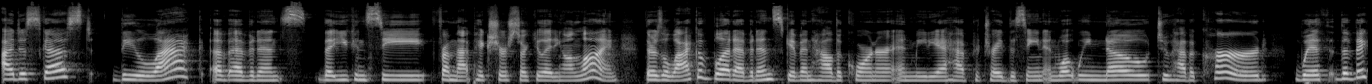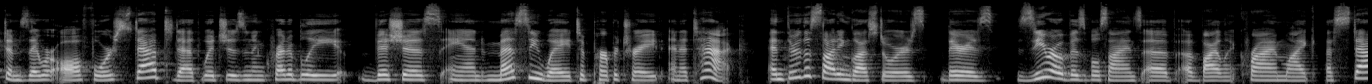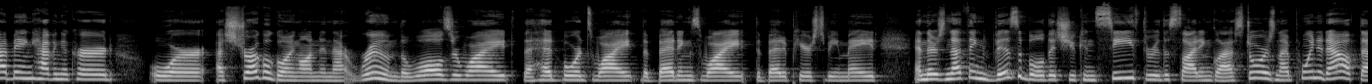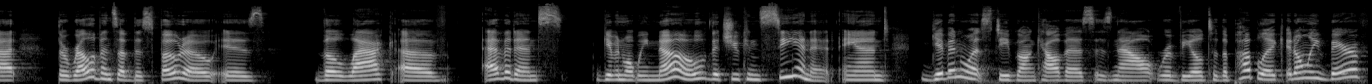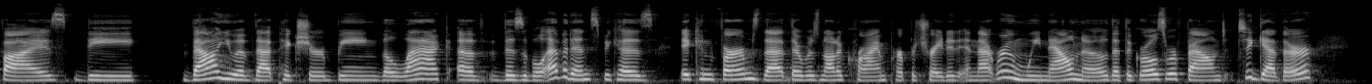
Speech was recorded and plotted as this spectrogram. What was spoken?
I discussed the lack of evidence that you can see from that picture circulating online. There's a lack of blood evidence given how the coroner and media have portrayed the scene and what we know to have occurred with the victims. They were all four stabbed to death, which is an incredibly vicious and messy way to perpetrate an attack. And through the sliding glass doors, there is zero visible signs of a violent crime like a stabbing having occurred or a struggle going on in that room. The walls are white, the headboard's white, the bedding's white, the bed appears to be made, and there's nothing visible that you can see through the sliding glass doors. And I pointed out that the relevance of this photo is the lack of evidence given what we know that you can see in it. And given what Steve Goncalves has now revealed to the public, it only verifies the value of that picture being the lack of visible evidence because it confirms that there was not a crime perpetrated in that room. We now know that the girls were found together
